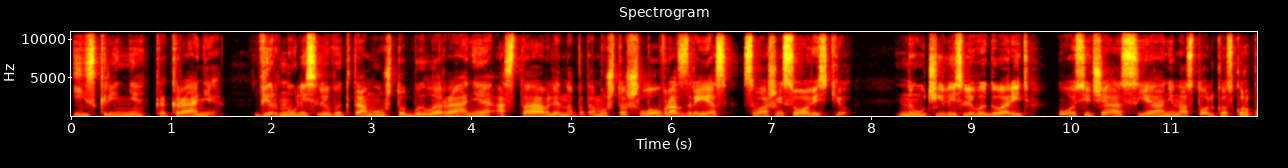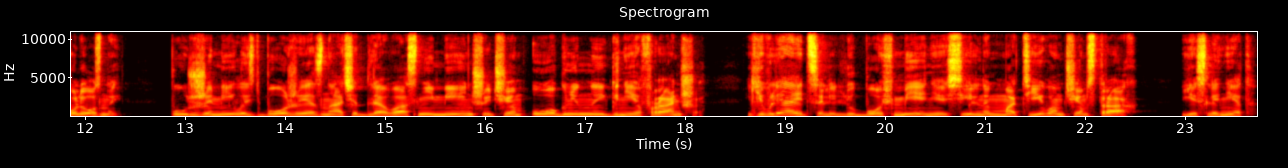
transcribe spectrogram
искренне, как ранее? Вернулись ли вы к тому, что было ранее оставлено, потому что шло вразрез с вашей совестью? Научились ли вы говорить «О, сейчас я не настолько скрупулезный»? Пусть же милость Божия значит для вас не меньше, чем огненный гнев раньше. Является ли любовь менее сильным мотивом, чем страх? Если нет,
